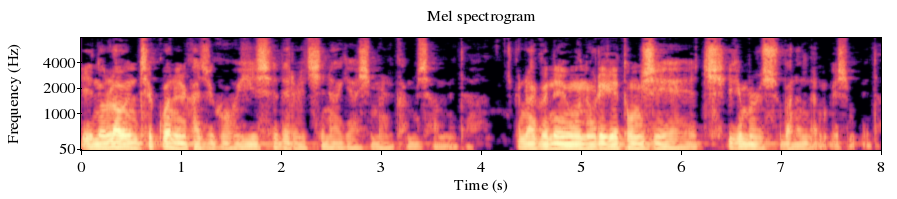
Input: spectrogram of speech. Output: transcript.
이 놀라운 채권을 가지고 이 세대를 지나게 하심을 감사합니다. 그러나 그 내용은 우리에게 동시에 책임을 수반한다는 것입니다.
